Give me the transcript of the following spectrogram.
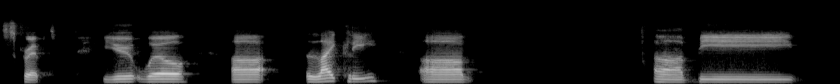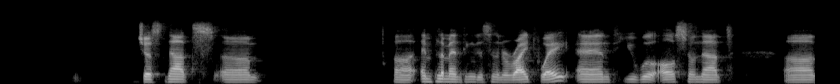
script, you will uh, likely uh, uh, be just not um, uh, implementing this in the right way, and you will also not uh,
